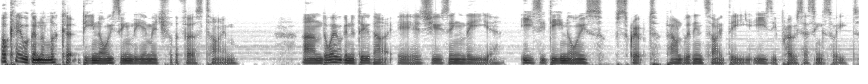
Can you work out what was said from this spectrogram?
Okay, we're going to look at denoising the image for the first time. And the way we're going to do that is using the EZ Denoise script found within inside the EZ Processing Suite.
